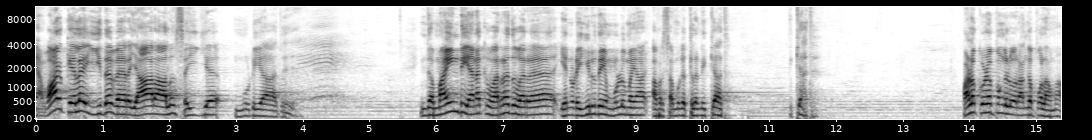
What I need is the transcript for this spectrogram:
என் வாழ்க்கையில இதை வேற யாராலும் செய்ய முடியாது. இந்த மைண்ட் எனக்கு வர்றது வர என்னுடைய இருதயம் முழுமையா அவர் சமூகத்தில் நிற்காது நிற்காது பல குழப்பங்கள் வரும். அங்கே போகலாமா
